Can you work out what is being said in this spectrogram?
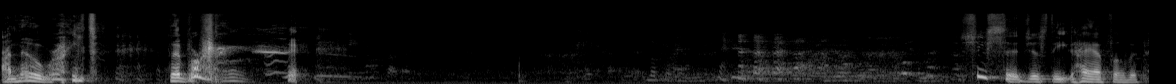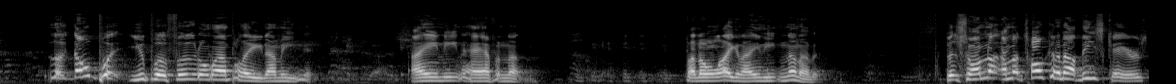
I know, right? That burger. She said, just eat half of it. Look, don't put, you put food on my plate, I'm eating it. I ain't eating half of nothing. If I don't like it, I ain't eating none of it. But so I'm not, I'm not talking about these cares.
